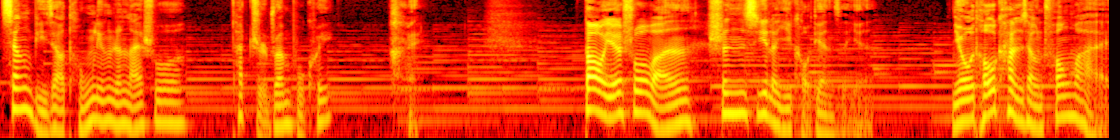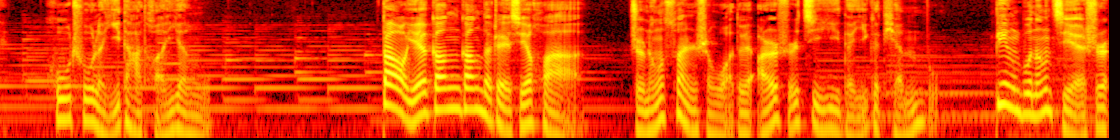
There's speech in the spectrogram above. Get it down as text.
相比较同龄人来说，他只赚不亏。嘿，道爷说完，深吸了一口电子烟，扭头看向窗外，呼出了一大团烟雾。道爷刚刚的这些话，只能算是我对儿时记忆的一个填补，并不能解释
